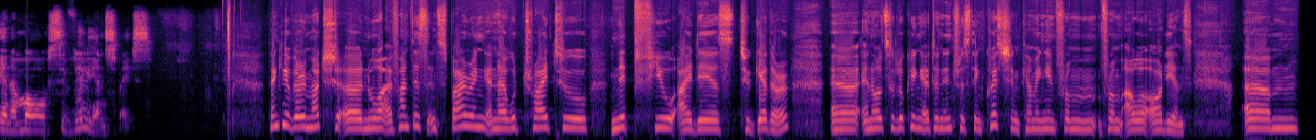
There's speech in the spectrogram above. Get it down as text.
in a more civilian space. Thank you very much, uh, Nora. I find this inspiring, and I would try to knit few ideas together, uh, and also looking at an interesting question coming in from from our audience. Um,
